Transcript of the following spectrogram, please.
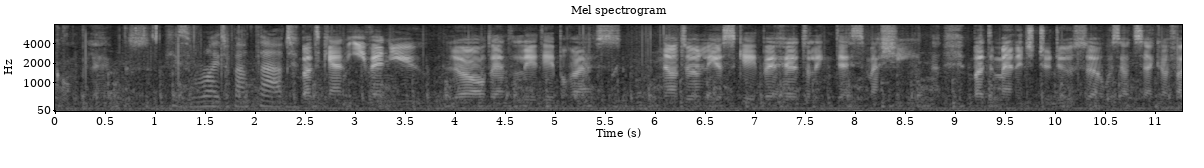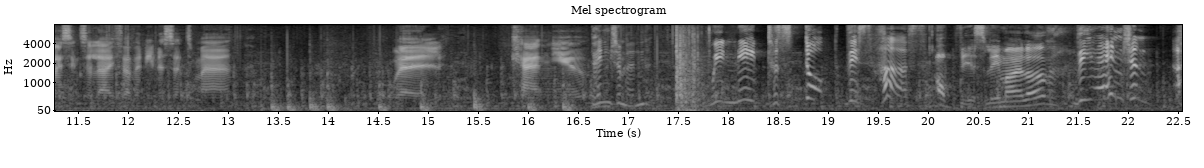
complex. He's right about that. But can even you, Lord and Lady Brass, not only escape a hurtling death machine, but manage to do so without sacrificing the life of an innocent man? Well, can you? Benjamin, we need to stop this hearse. Obviously, my love. The engine. uh,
